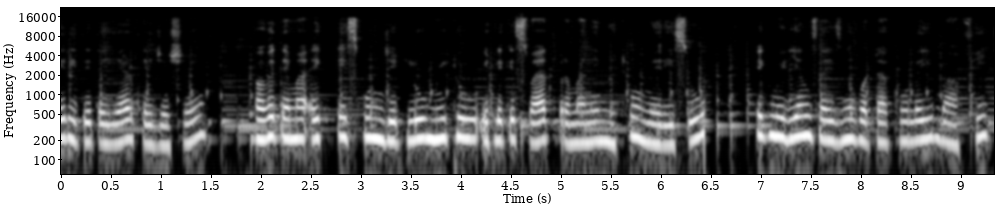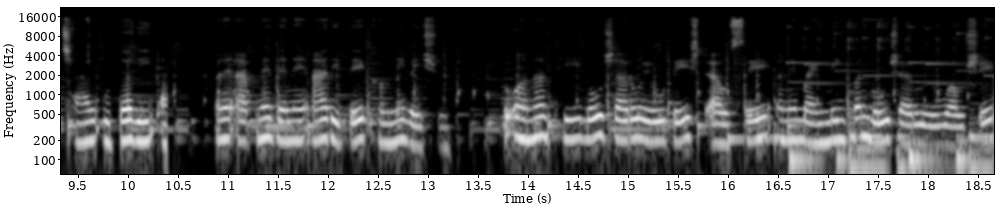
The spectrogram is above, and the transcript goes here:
એ રીતે તૈયાર થઈ જશે. હવે તેમાં એક ટીસ્પૂન જેટલું મીઠું એટલે કે સ્વાદ પ્રમાણે મીઠું ઉમેરીશું. એક મીડિયમ સાઇઝનું બટાકો લઈ બાફી છાલ ઉતારી અને આપણે તેને આ રીતે ખમણી લઈશું. તો આનાથી બહુ સારો એવો ટેસ્ટ આવશે અને બાઇન્ડિંગ પણ બહુ સારું એવું આવશે.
